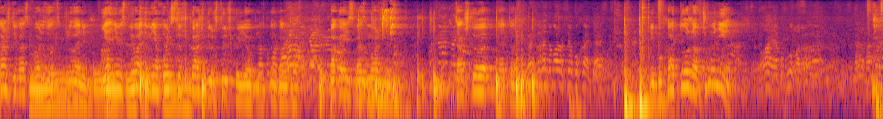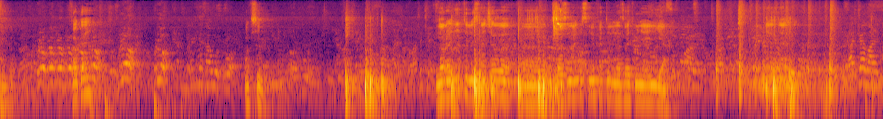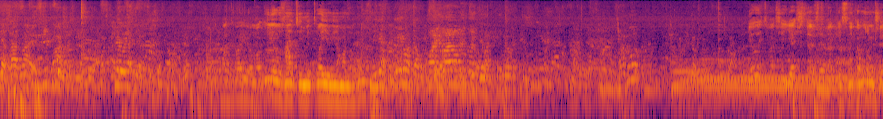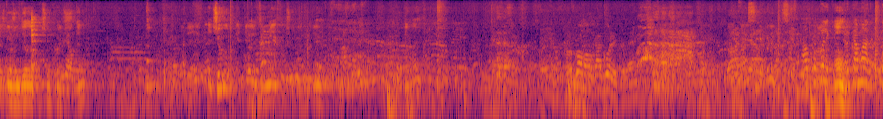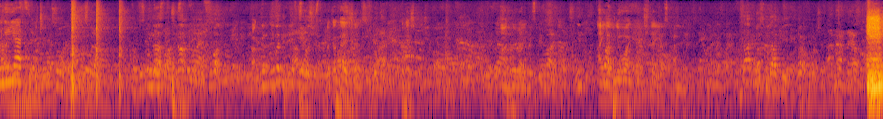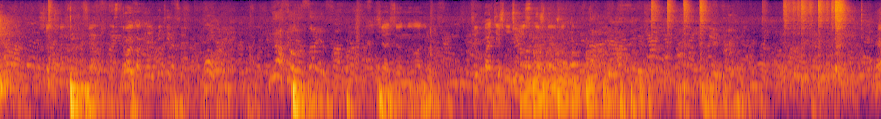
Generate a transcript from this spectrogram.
Каждый воспользоваться приложением. Я не успеваю, но мне хочется в каждую штучку ёбнуть, ну как бы, пока есть возможность. Так что это, и бухать тоже, а почему нет? Какая? Максим. Но родители сначала э, сознались, мне хотели назвать меня Илья. Не знаю, Зачем они тебя сознают? твое могу я узнать имя, твое имя могу? Делайте вообще, я считаю, что так, если никому не мешаешь, можно делать, что хочешь, да? И что вы делаете вместе? Что вы, блин? Давай. Кругом алкоголики, да? Алкоголики, А. наркоманы, тунеядцы. А какая сейчас? Какая сейчас? А, давай. А, я в него читай, я вспомнил. Чуть потише, ничего не слышно уже. Да.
